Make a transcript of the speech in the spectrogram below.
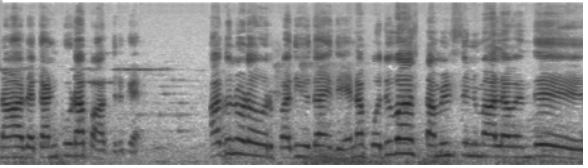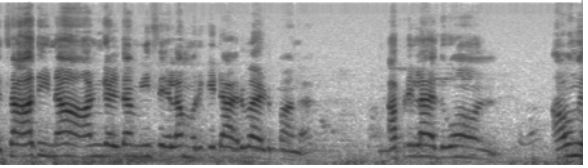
நான் அதை கண்கூடா பார்த்துருக்கேன். அதனோட ஒரு பதிவு தான் இது. ஏன்னா பொதுவா தமிழ் சினிமால வந்து சாதினா ஆண்கள் தான் மீசையெல்லாம் முறுக்கிட்டு அருவா எடுப்பாங்க. அப்படிலாம் எதுவும் அவங்க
